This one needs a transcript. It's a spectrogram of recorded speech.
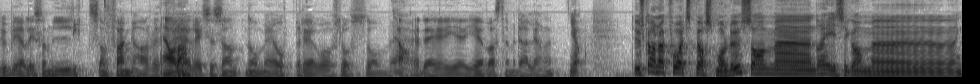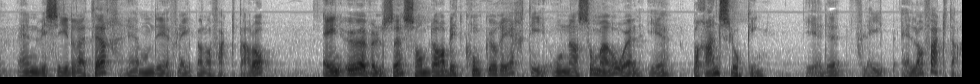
du blir liksom litt som fanga av dette Ja her, ikke sant? når vi er oppe der og slåss om Ja. eh, de gjeveste medaljene. Ja. Du skal nok få et spørsmål du, som dreier seg om en, en viss idrett her. Om det er fleip eller fakta, da. En øvelse som det har blitt konkurrert i under sommer-OL, er brannslukking. Er det fleip eller fakta?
